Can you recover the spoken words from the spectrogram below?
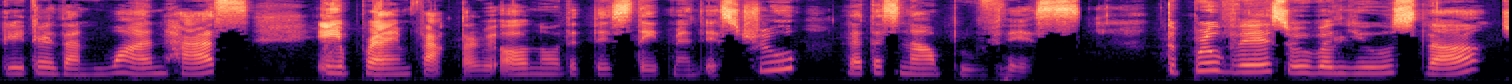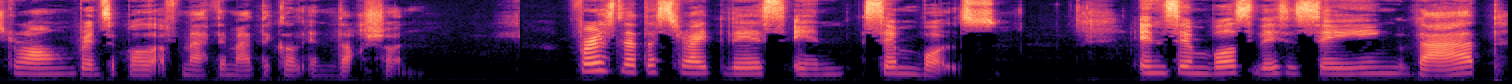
greater than 1 has a prime factor. We all know that this statement is true. Let us now prove this. To prove this, we will use the strong principle of mathematical induction. First, let us write this in symbols. In symbols, this is saying that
